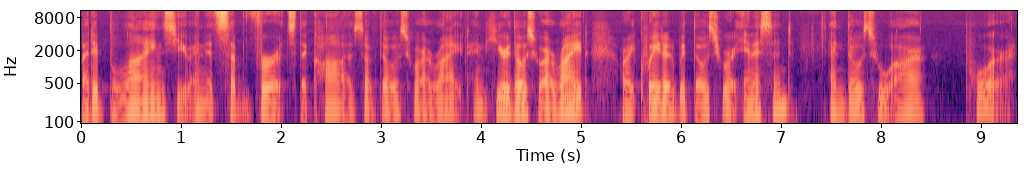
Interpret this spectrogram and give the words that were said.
but it blinds you and it subverts the cause of those who are right. And here, those who are right are equated with those who are innocent and those who are poor.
